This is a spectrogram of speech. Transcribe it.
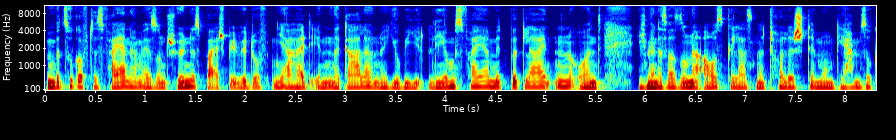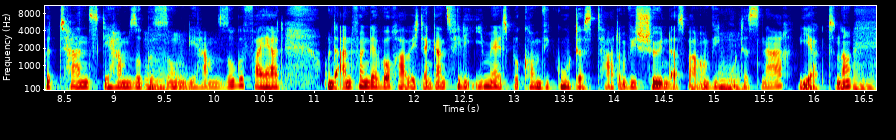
in Bezug auf das Feiern haben wir so ein schönes Beispiel. Wir durften ja halt eben eine Gala und eine Jubiläumsfeier mitbegleiten. Und ich meine, das war so eine ausgelassene, tolle Stimmung. Die haben so getanzt, die haben so gesungen, mhm. die haben so gefeiert. Und Anfang der Woche habe ich dann ganz viele E-Mails bekommen, wie gut das tat und wie schön das war und wie mhm. gut es nachwirkt. Ne? Mhm.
